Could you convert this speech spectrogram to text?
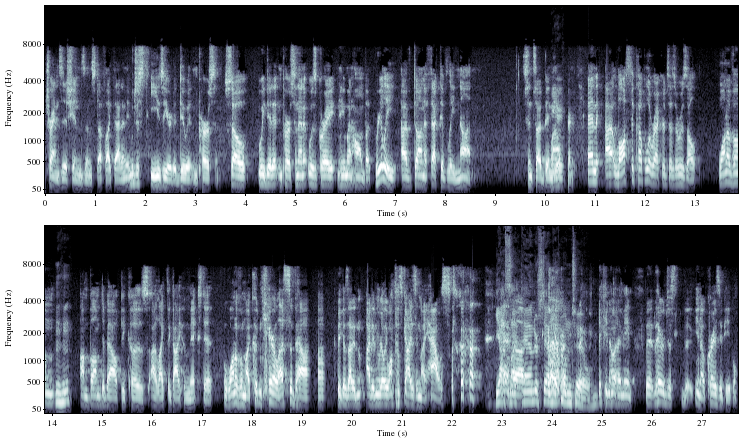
transitions and stuff like that, and it was just easier to do it in person. So we did it in person, and it was great. And he went home, but really, I've done effectively none since I've been Wow. here. And I lost a couple of records as a result. One of them I'm bummed about because I like the guy who mixed it. One of them I couldn't care less about because I didn't I didn't really want those guys in my house. Yes, and, I, uh, I understand that one too. if you know what I mean. They, they were just you know crazy people.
